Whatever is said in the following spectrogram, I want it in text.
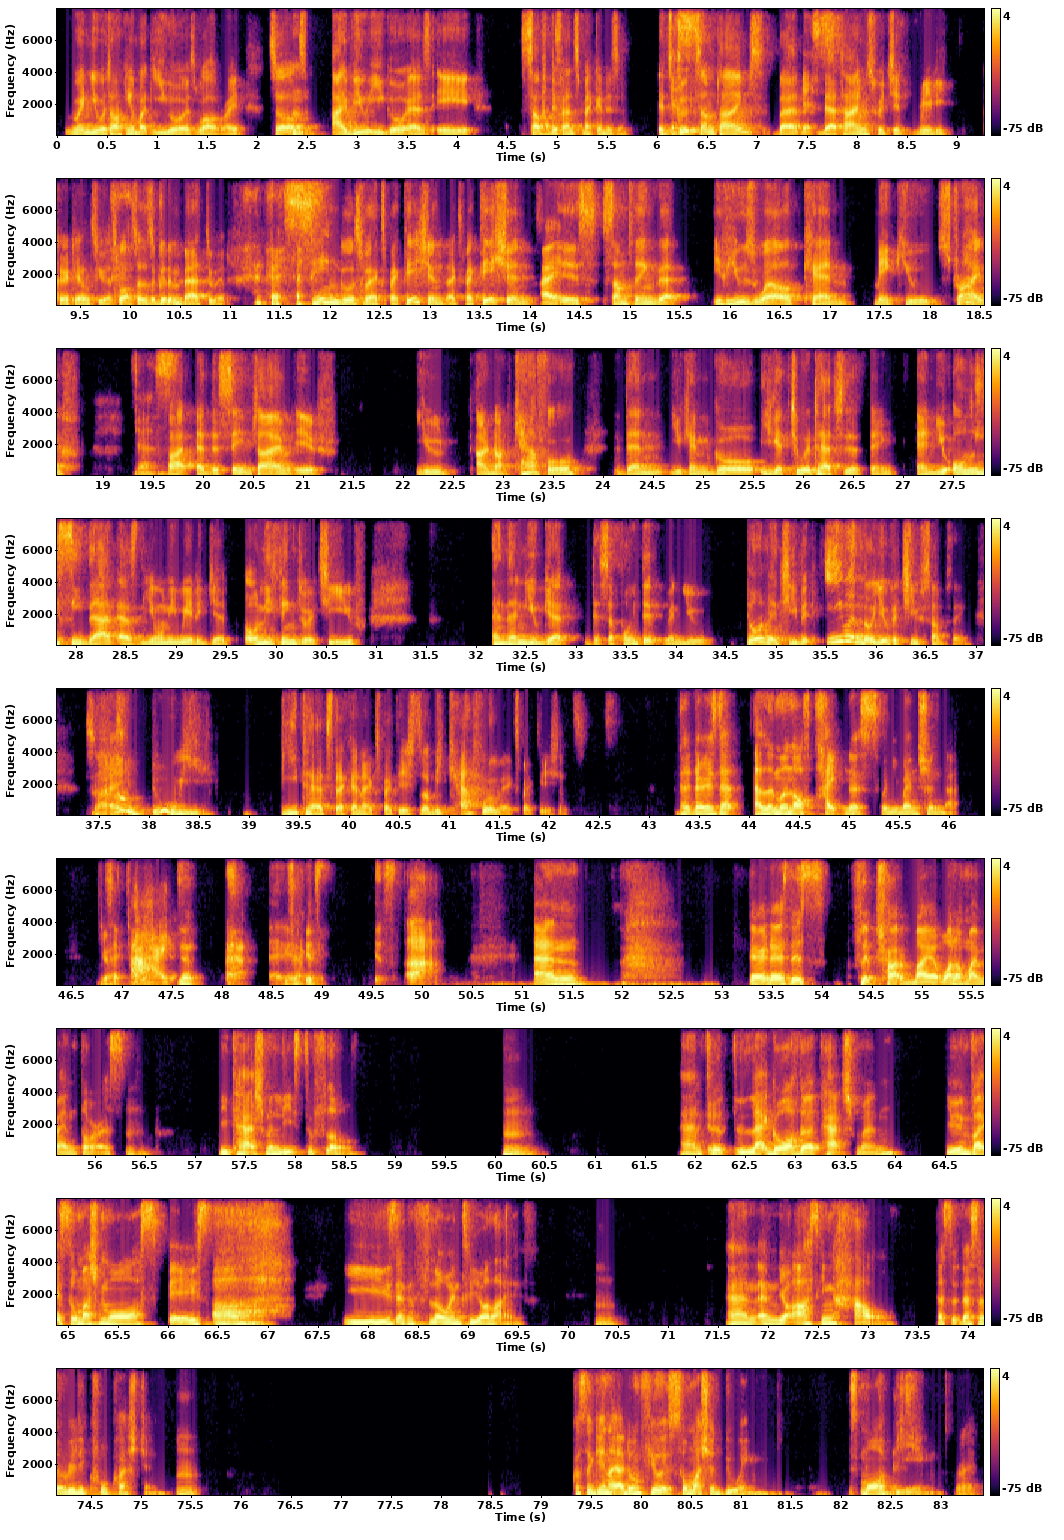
when you were talking about ego as well, right? So Hmm. I view ego as a self-defense mechanism. It's Yes. good sometimes, but Yes. there are times which it really curtails you as well. So there's a good and bad to it. Same goes for expectation. Expectation Right. is something that, if used well, can make you strive. yes. But at the same time, if you are not careful, then you can go, you get too attached to the thing, and you only see that as the only way to get, only thing to achieve. And then you get disappointed when you don't achieve it, even though you've achieved something. So, Right. how do we detach that kind of expectations or be careful with expectations? there, there is that element of tightness when you mention that. It's like, ah, I ah, Exactly. it's it's ah. And there, there's this flip chart by one of my mentors. Mhm. Detachment leads to flow. Hmm. And to, Okay. to let go of the attachment, you invite so much more space, ah, ease and flow into your life. Hmm. And and you're asking how. That's a, that's a really cool question. Hmm. Because again, I, I don't feel it's so much a doing. It's more of Yes. being. Right.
